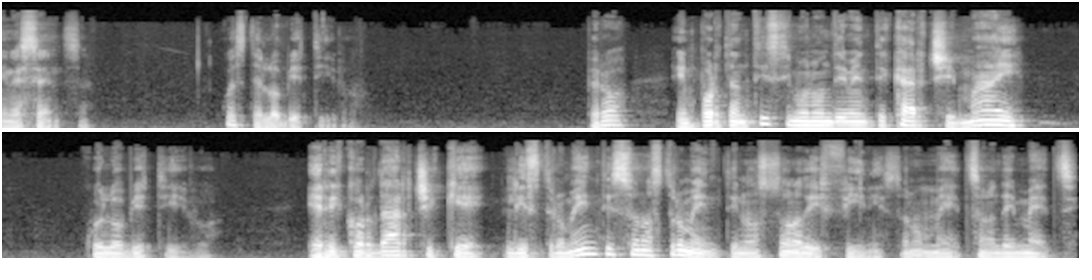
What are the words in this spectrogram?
in essenza. Questo è l'obiettivo. Però è importantissimo non dimenticarci mai quell'obiettivo e ricordarci che gli strumenti sono strumenti, non sono dei fini, sono, me- sono dei mezzi.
